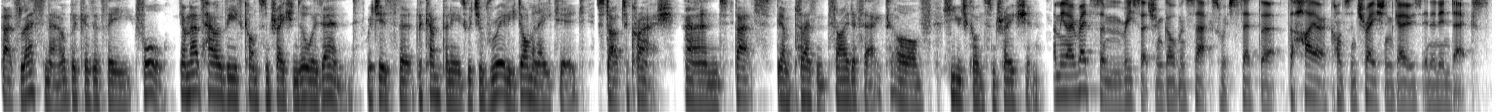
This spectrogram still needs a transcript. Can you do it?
That's less now because of the fall. And that's how these concentrations always end, which is that the companies which have really dominated start to crash. And that's the unpleasant side effect of huge concentration. I mean, I read some research from Goldman Sachs which said that the higher concentration goes in an index,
